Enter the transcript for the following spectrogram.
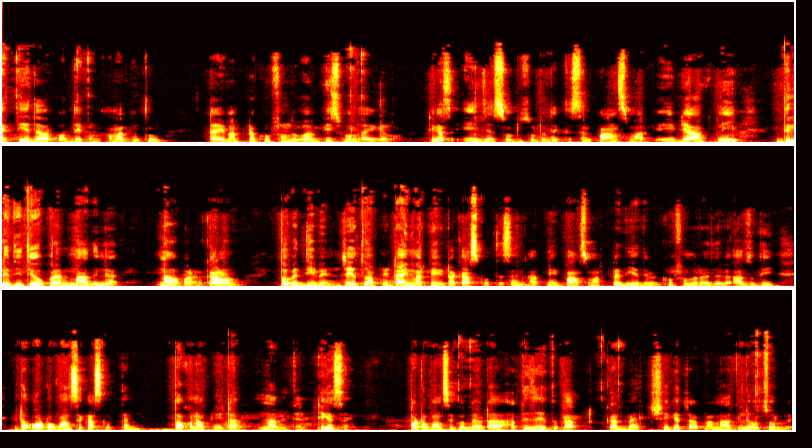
এক দিয়ে দেওয়ার পর দেখুন, আমার কিন্তু টাইমারটা খুব সুন্দরভাবে ভিজিবল হয়ে গেল, ঠিক আছে? এই যে ছোট ছোট দেখতেছেন পাঁচ মার্ক এইটা আপনি দিলে দিতেও পারেন, না দিলে নাও পারেন। কারণ তবে দিবেন, যেহেতু আপনি ডাইমার্কে এটা কাজ করতেছেন, আপনি পাঁচ মার্কটা দিয়ে দেবেন, খুব সুন্দর হয়ে যাবে। আর যদি এটা অটো পাঞ্চে কাজ করতেন, তখন আপনি এটা না দিতেন, ঠিক আছে? অটো পাঞ্চে করলে ওটা হাতে যেহেতু কাট, কাটবে, সেক্ষেত্রে আপনার না দিলেও চলবে।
